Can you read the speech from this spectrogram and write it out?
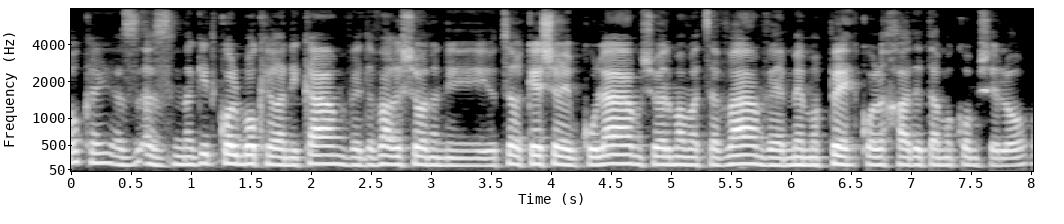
אוקיי, אז, אז נגיד כל בוקר אני קם ודבר ראשון אני יוצר קשר עם כולם, שואל מה מצבם וממפה כל אחד את המקום שלו,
